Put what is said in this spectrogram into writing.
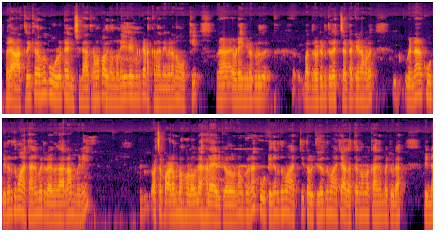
അപ്പോൾ രാത്രിയൊക്കെ നമുക്ക് കൂടുതൽ ടെൻഷൻ രാത്രി നമ്മൾ പതിനൊന്ന് മണി കഴിയുമ്പോൾ കിടക്കണം തന്നെ ഇവനെ നോക്കി ഇവനെ എവിടെയെങ്കിലുമൊക്കെ എടുത്ത് ഭദ്രമായിട്ട് എടുത്ത് വെച്ചിട്ടൊക്കെ നമ്മൾ പിന്നെ കൂട്ടി നിർത്ത് മാറ്റാനും പറ്റില്ലായിരുന്നു. കാരണം അമ്മിണി ഒച്ചപ്പാടും ബഹളവും ലഹളയായിരിക്കും. അതുകൊണ്ട് നമുക്ക് പിന്നെ കൂട്ടി നിർത്ത് മാറ്റി തൊഴുത്തി നിർത്ത് മാറ്റി അകത്തെങ്ങും വെക്കാനും പറ്റില്ല പിന്നെ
